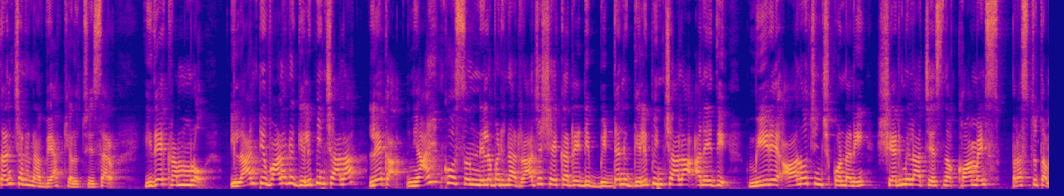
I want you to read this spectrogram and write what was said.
సంచలన వ్యాఖ్యలు చేశారు. ఇదే క్రమంలో ఇలాంటి వాళ్ళను గెలిపించాలా? లేక న్యాయం కోసం నిలబడిన రాజశేఖర్ రెడ్డి బిడ్డను గెలిపించాలా అనేది మీరే ఆలోచించుకోండని షర్మిల చేసిన కామెంట్స్ ప్రస్తుతం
